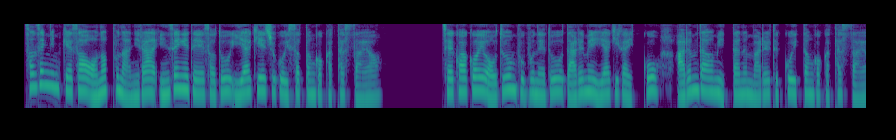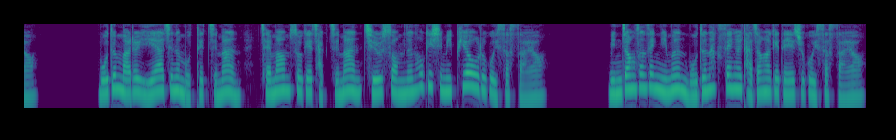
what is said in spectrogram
선생님께서 언어뿐 아니라 인생에 대해서도 이야기해주고 있었던 것 같았어요. 제 과거의 어두운 부분에도 나름의 이야기가 있고 아름다움이 있다는 말을 듣고 있던 것 같았어요. 모든 말을 이해하지는 못했지만 제 마음속에 작지만 지울 수 없는 호기심이 피어오르고 있었어요. 민정 선생님은 모든 학생을 다정하게 대해주고 있었어요.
